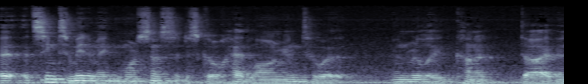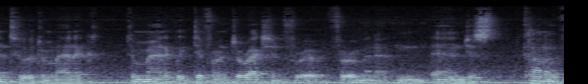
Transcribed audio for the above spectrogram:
it, it seemed to me to make more sense to just go headlong into it and really kind of dive into a dramatic, dramatically different direction for for a minute, and and just kind of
